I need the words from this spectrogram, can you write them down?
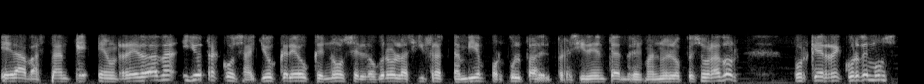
era bastante enredada. Y otra cosa, yo creo que no se logró la cifra también por culpa del presidente Andrés Manuel López Obrador, porque recordemos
